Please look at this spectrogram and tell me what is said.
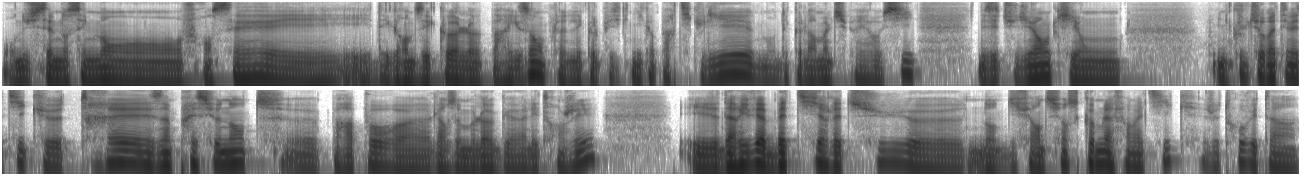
du système d'enseignement français et, des grandes écoles, par exemple, de l'école polytechnique en particulier, bon, d'école normale supérieure aussi, des étudiants qui ont une culture mathématique euh, très impressionnante euh, par rapport à leurs homologues à l'étranger. Et d'arriver à bâtir là-dessus euh, dans différentes sciences comme l'informatique, je trouve, est un,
